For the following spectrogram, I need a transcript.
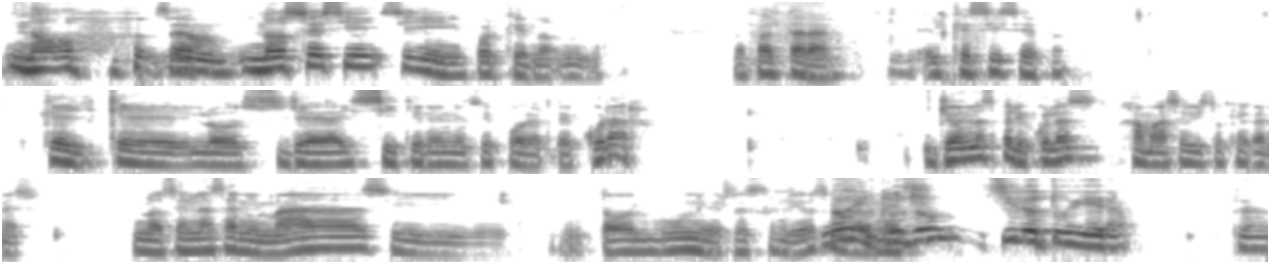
No, o sea, No. no, sé si, si porque no, no faltará el que sí sepa que, que los Jedi sí tienen ese poder de curar. Yo en las películas jamás he visto que hagan eso. No sé en las animadas y todo el universo extendido. No, incluso si lo tuviera. O sea,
